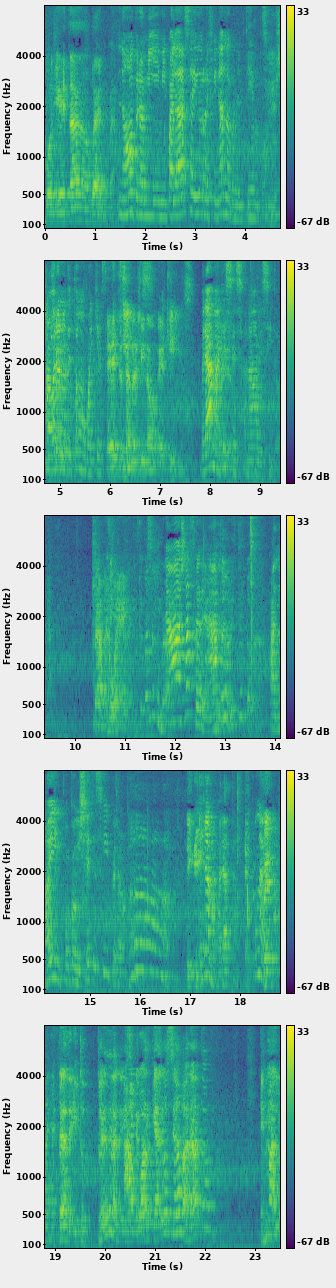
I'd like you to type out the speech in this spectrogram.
Porque esta, no, bueno, pues, No, pero mi, mi paladar se ha ido refinando con el tiempo. Sí, ya ahora sí. no te tomo cualquier cerveza. Este se refinó, es Quilmes. Brahma, ¿qué es eso? No, besito, Brahma. Brahma es bueno. ¿Qué pasa con No, Brahma? ya fue ¿Tú te Brahma. volviste loca? Cuando hay poco billete, sí, pero Ah. Y- y- es la más barata. Una de Espera- las más baratas. Espérate, ¿y tú, tú eres de la que dice que Agua. porque algo sea barato es malo?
